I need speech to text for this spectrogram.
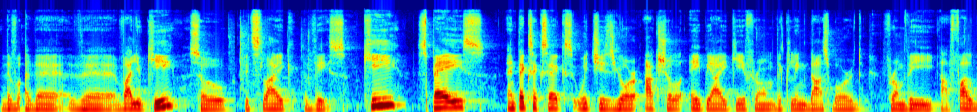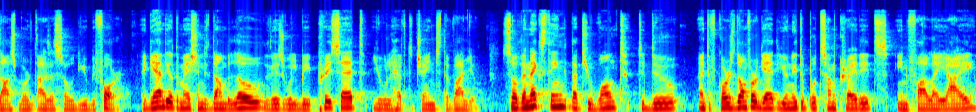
the, the, the value key. So it's like this key, space, and XXX, which is your actual API key from the Kling dashboard, from the uh, FAL dashboard as I showed you before. Again, the automation is down below. This will be preset. You will have to change the value. So the next thing that you want to do, and of course, don't forget, you need to put some credits in FAL AI.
